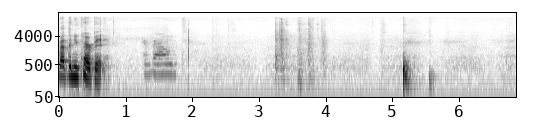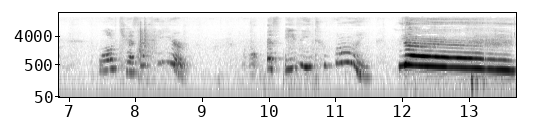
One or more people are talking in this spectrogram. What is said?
about the new carpet? About well, check it here. It's easy to find. Yay!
